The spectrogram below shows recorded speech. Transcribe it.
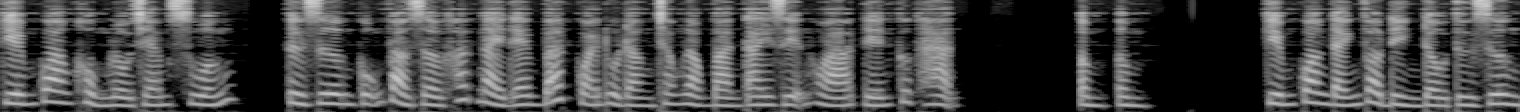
kiếm quang khổng lồ chém xuống, Từ Dương cũng vào giờ khắc này đem bát quái đồ đằng trong lòng bàn tay diễn hóa đến cực hạn. Ầm ầm. Kiếm quang đánh vào đỉnh đầu Từ Dương,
